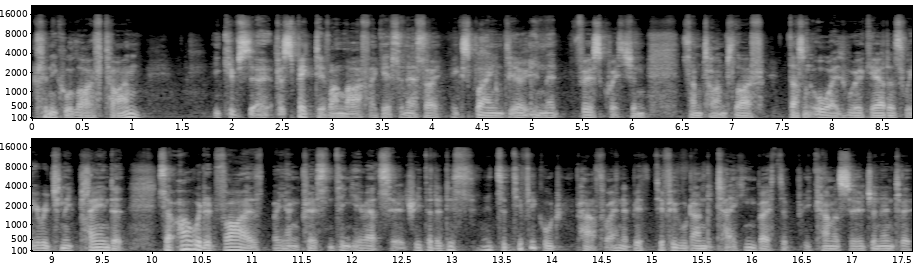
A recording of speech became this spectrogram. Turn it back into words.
clinical lifetime, it gives a perspective on life, I guess. And as I explained you know, in that first question, sometimes life doesn't always work out as we originally planned it. So I would advise a young person thinking about surgery that it is it's a difficult pathway and a bit difficult undertaking, both to become a surgeon and to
